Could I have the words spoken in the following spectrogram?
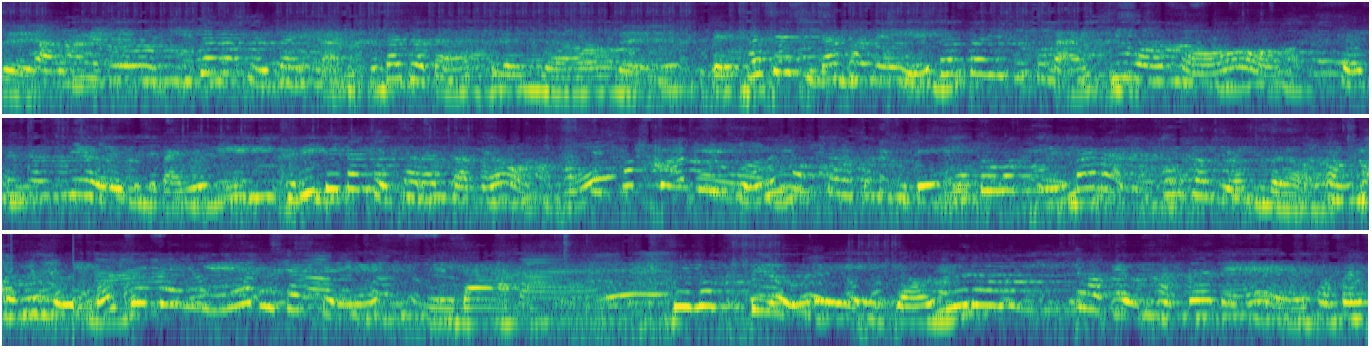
네. 자, 아무래도 기자가 굉장히 많이 쏟아져 나왔더라고요. 네. 네, 사실 지난번에 예선전이 조금 아쉬워서 결승전 수행을 했는데 만약에 그리드가 괜찮았다면 사실 첫 번째 좋은 성적을 좀 기대해도 될 만한 성적이었어요. 경기력을 두번 째 경기에 부탁드리겠습니다. 티복스 우리 여유로운 인터뷰 반면에 정말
